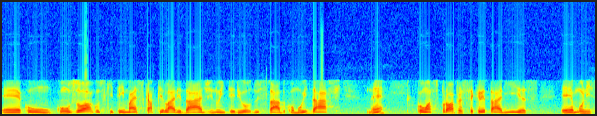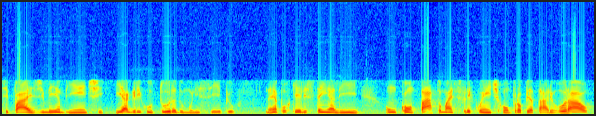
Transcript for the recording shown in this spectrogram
é, com, com os órgãos que têm mais capilaridade no interior do estado, como o IDAF, né? Com as próprias secretarias é, municipais de meio ambiente e agricultura do município né, porque eles têm ali um contato mais frequente com o proprietário rural,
